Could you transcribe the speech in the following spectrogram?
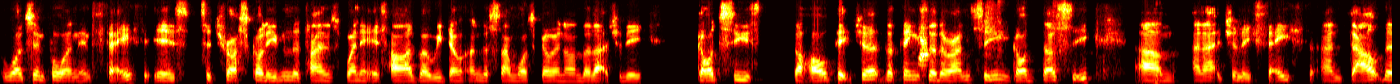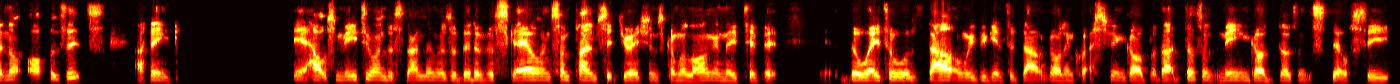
what's important in faith is to trust God even the times when it is hard where we don't understand what's going on that actually God sees the whole picture the things that are unseen God does see. Um, and actually faith and doubt they're not opposites. I think it helps me to understand them as a bit of a scale and sometimes situations come along and they tip it the way towards doubt and we begin to doubt God and question God. But that doesn't mean God doesn't still see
